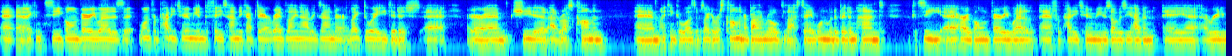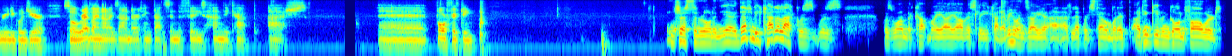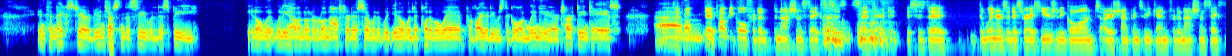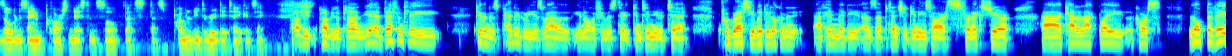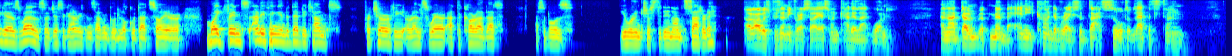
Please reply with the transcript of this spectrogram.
uh, I can see going very well is it one for Paddy Twomey and the Fillies handicap there, Red Line Alexander. I like the way he did it, uh, or um, she did it at Roscommon. Um, I think it was it was either Roscommon or Ballinrobe the last day. One with a bit in hand. Could see uh, her going very well uh, for Paddy Twomey, who's obviously having a uh, a really really good year. So Red Line Alexander, I think that's in the Fillies handicap at uh, four fifteen. Interesting, Ronan. Yeah, definitely Cadillac was was was one that caught my eye. Obviously, caught everyone's eye at, at Leopardstown. But I, I think even going forward into next year, it'd be interesting to see will this be, you know, will, will he have another run after this, or will, you know will they put him away provided he was to go and win here, thirteen to eight. Um, they prob- they'll probably go for the, the national stakes, as is said there. This is the the winners of this race usually go on to Irish Champions Weekend for the national stakes. It's over the same course and distance, so that's that's probably the route they take. I'd say. Probably, probably the plan. Yeah, definitely. Given his pedigree as well, you know, if he was to continue to progress, you might be looking at him maybe as a potential Guineas horse for next year. Uh, Cadillac by, of course, Lope de Vega as well. So Jessica Harrington's having good luck with that sire. Mike Vince, anything in the debutante for charity or elsewhere at the Curragh that I suppose you were interested in on Saturday. I was presenting for SIS when Cadillac won, and I don't remember any kind of race of that sort at Leopardstown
